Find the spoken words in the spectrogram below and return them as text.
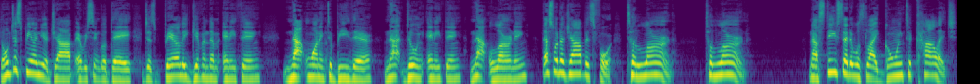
Don't just be on your job every single day, just barely giving them anything, not wanting to be there, not doing anything, not learning. That's what a job is for to learn, to learn. Now, Steve said it was like going to college.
